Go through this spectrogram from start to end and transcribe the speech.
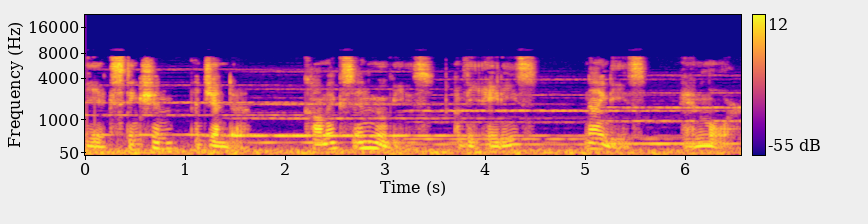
The X-tinction Agenda Comics and Movies of the 80s, 90s, and more.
